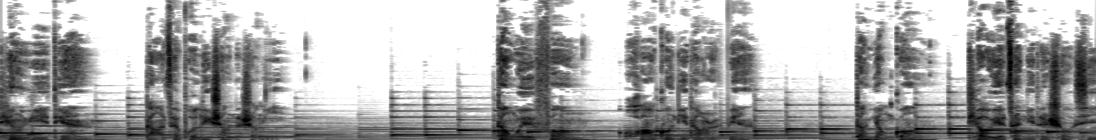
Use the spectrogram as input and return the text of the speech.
听雨点打在玻璃上的声音。当微风划过你的耳边，当阳光跳跃在你的手心，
